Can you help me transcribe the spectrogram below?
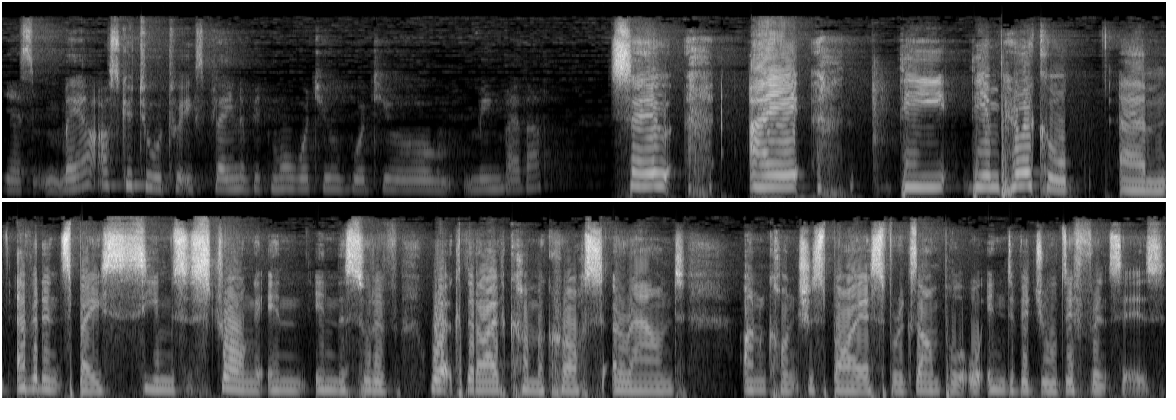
Yes, may I ask you to, to explain a bit more what you what you mean by that? So, I the the empirical um, evidence base seems strong in in the sort of work that I've come across around unconscious bias, for example, or individual differences.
